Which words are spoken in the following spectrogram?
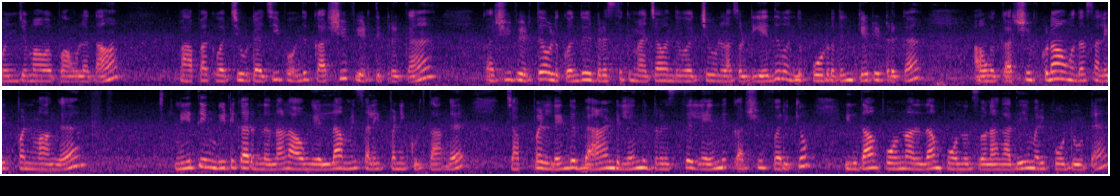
கொஞ்சமாக வைப்பேன் அவ்வளோதான் பாப்பாவுக்கு வச்சு விட்டாச்சு. இப்போ வந்து கர்ஷீஃப் எடுத்துகிட்ருக்கேன் கர்ஷீஃப் எடுத்து அவளுக்கு வந்து ட்ரெஸ்ஸுக்கு மேட்சாக வந்து வச்சு விடலாம் சொல்லிட்டு எது வந்து போடுறதுன்னு கேட்டுட்ருக்கேன் அவங்க கர்ஷீஃப் கூட அவங்க தான் செலக்ட் பண்ணுவாங்க. நேற்று எங்கள் வீட்டுக்கார் இருந்ததுனால அவங்க எல்லாமே செலக்ட் பண்ணி கொடுத்தாங்க. செப்பல்லேருந்து பேண்டுலேருந்து ட்ரெஸ்ஸுலேருந்து கர்ஷிஃப் வரைக்கும் இதுதான் போடணும் அதுதான் போடணும்னு சொன்னாங்க. அதே மாதிரி போட்டு விட்டேன்.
